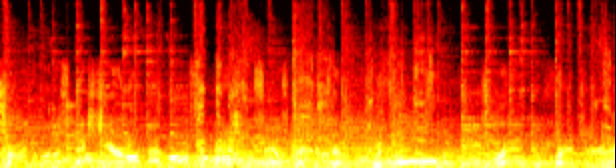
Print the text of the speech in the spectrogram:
China with us next year on that awesome national sales director trip with all of these brand new friends you're going to have.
